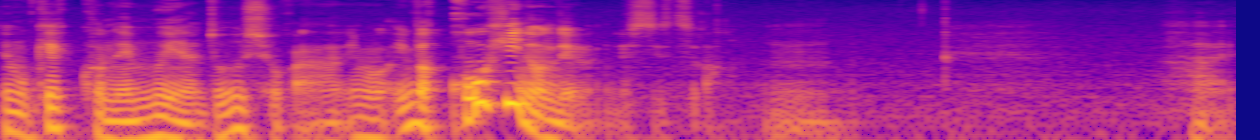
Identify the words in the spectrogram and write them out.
でも結構眠いな。どうしようかな。今今コーヒー飲んでるんです実は。うん。はい、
